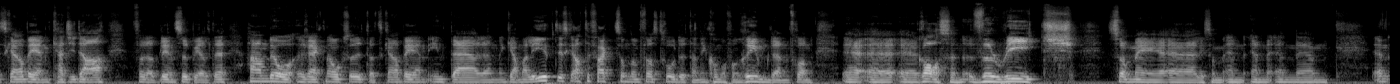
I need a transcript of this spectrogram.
skarabén Kajida för att bli en superhjälte. Han då räknar också ut att skarabén inte är en gammal egyptisk artefakt som de först trodde, utan den kommer från rymden, från rasen The Reach. Som är eh, liksom en, en, en, en, en,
